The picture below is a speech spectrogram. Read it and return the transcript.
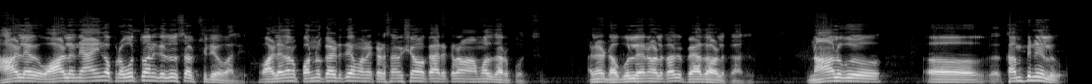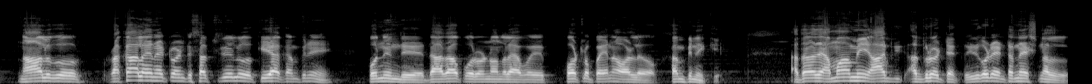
వాళ్ళే వాళ్ళు న్యాయంగా ప్రభుత్వానికి ఎదురు సబ్సిడీ ఇవ్వాలి. వాళ్ళు ఏదైనా పన్ను కడితే మన ఇక్కడ సంక్షేమ కార్యక్రమం అమలు జరపవచ్చు. అలా డబ్బులు లేని వాళ్ళు కాదు పేదవాళ్ళు కాదు. నాలుగు కంపెనీలు నాలుగు రకాలైనటువంటి సబ్సిడీలు కియా కంపెనీ పొందింది. దాదాపు రెండు వందల యాభై కోట్ల పైన వాళ్ళ కంపెనీకి. ఆ తర్వాత అమామి ఆగ్- అగ్రోటెక్ ఇది కూడా ఇంటర్నేషనల్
